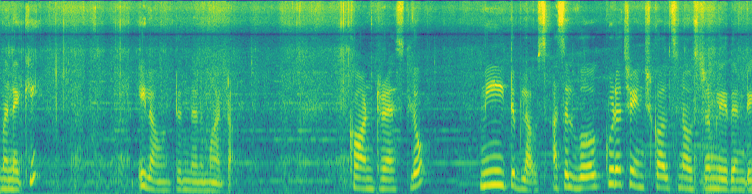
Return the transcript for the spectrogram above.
మనకి ఇలా ఉంటుందన్నమాట. కాంట్రాస్ట్లో నీట్ బ్లౌజ్. అసలు వర్క్ కూడా చేయించుకోవాల్సిన అవసరం లేదండి.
